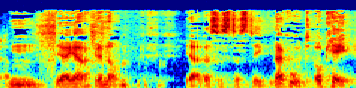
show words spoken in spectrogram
Ja, mhm. ja, ja genau. Ja, das ist das Ding. Na gut, okay.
